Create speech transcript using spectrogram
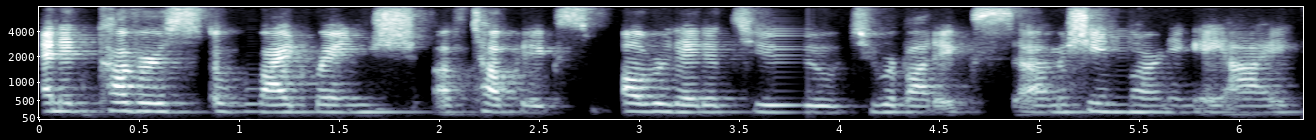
And it covers a wide range of topics all related to, to robotics, uh, machine learning, AI.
